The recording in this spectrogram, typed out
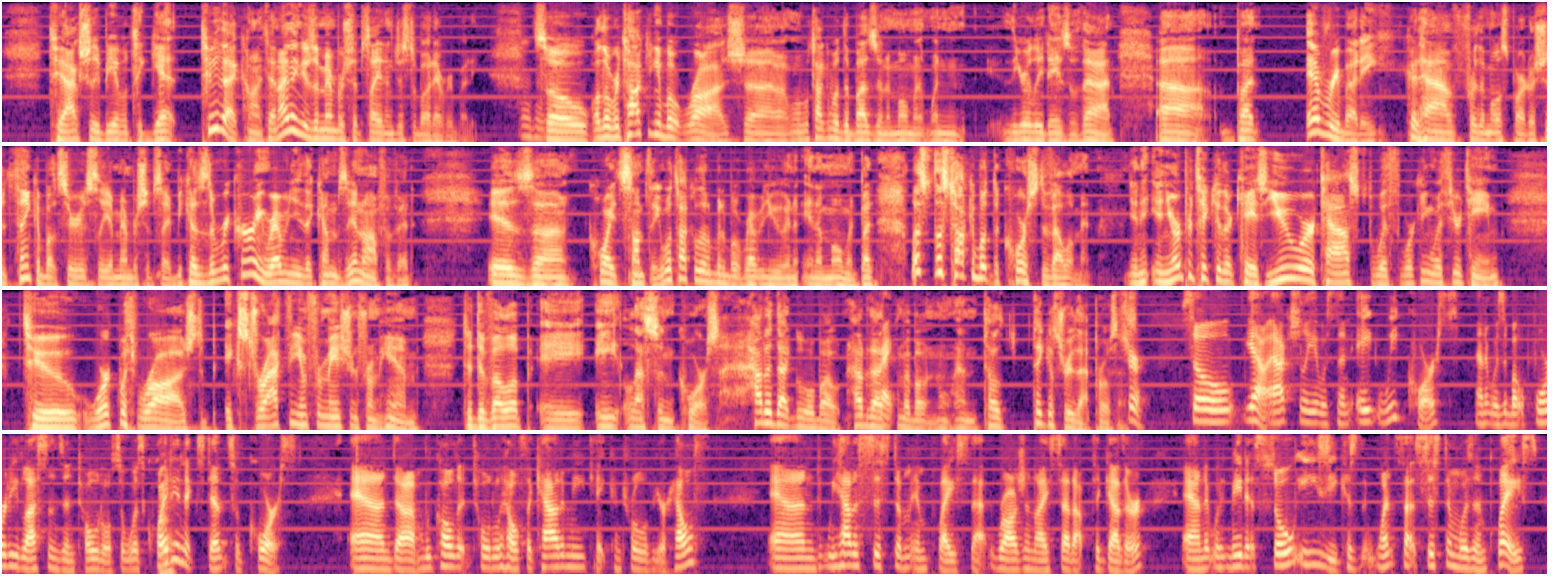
to actually be able to get to that content. I think there's a membership site in just about everybody. Mm-hmm. So, although we're talking about Raj, uh, we'll talk about the buzz in a moment when the early days of that. Uh, but everybody could have, for the most part, or should think about seriously a membership site because the recurring revenue that comes in off of it is uh, quite something. We'll talk a little bit about revenue in, in a moment, but let's let's talk about the course development. In in your particular case, you were tasked with working with your team to work with Raj to extract the information from him to develop a eight lesson course. How did that go about? How did that right. come about? And tell take us through that process. Sure. So yeah, actually, it was an eight week course, and it was about forty lessons in total. So it was quite oh. an extensive course, and um, we called it Total Health Academy. Take control of your health, and we had a system in place that Raj and I set up together and it made it so easy because once that system was in place,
